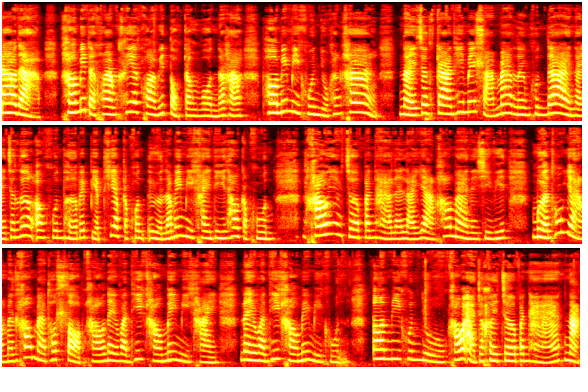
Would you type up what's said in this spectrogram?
ก้าวดาบ เขามีแต่ความเครียดความวิตกกังวลนะคะ พอไม่มีคุณอยู่ข้างๆ ไหนจะการที่ไม่สามารถลืมคุณได้ ไหนจะเรื่องเอาคุณเผลอไปเปรียบเทียบกับคนอื่น แล้วไม่มีใครดีเท่ากับคุณ เขายังเจอปัญหาหลายๆ อย่างเข้ามาในชีวิต เหมือนทุกอย่างมันเข้ามาทดสอบเขาในวันที่เขาไม่มีใคร ในวันที่เขาไม่มีคุณ ตอนมีคุณอยู่เขาอาจจะเคยเจอปัญหาหนัก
